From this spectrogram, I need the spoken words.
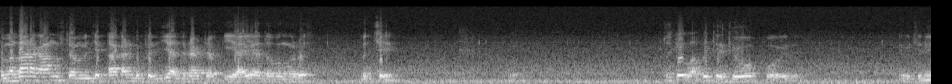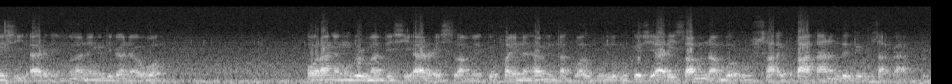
Sementara kamu sudah menciptakan kebencian terhadap kiai atau pengurus masjid, terus kayak apa jadi apa itu? Itu jenis syiar ya. Malah yang ketika ada Allah. Orang yang menghormati syiar Islam itu fa'inaha minta kual bulu mungkin syiar Islam nambah rusak itu tatanan itu rusak kabeh.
